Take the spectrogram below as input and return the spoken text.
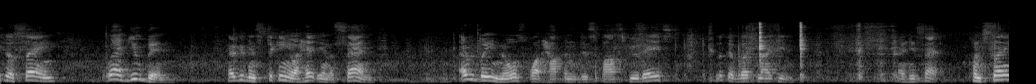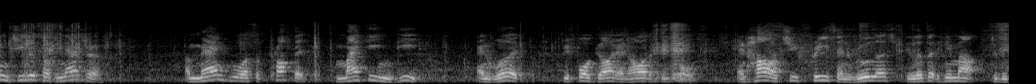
he was saying, Where have you been? Have you been sticking your head in the sand? Everybody knows what happened these past few days. Look at verse 19. And he said, Concerning Jesus of Nazareth, a man who was a prophet, mighty in deed and word before God and all the people, and how our chief priests and rulers delivered him up to be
